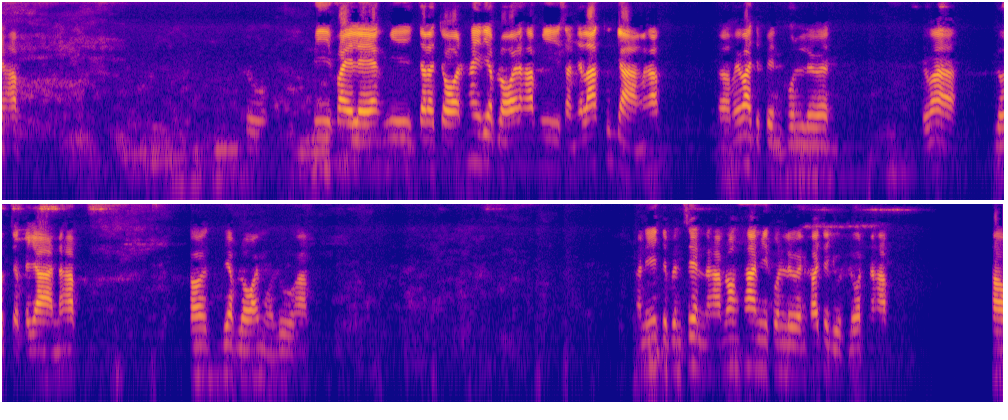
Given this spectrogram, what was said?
นะครับดูมีไฟแรงมีจราจรให้เรียบร้อยนะครับ มีสัญลักษณ์ทุกอย่างนะครับไม่ว่าจะเป็นคนเดินหรือว่ารถจักรยานนะครับเขาเรียบร้อยหมดดูครับ อันนี้จะเป็นเส้นนะครับนาะถ้ามีคนเดินเขาจะหยุดรถนะครับเขา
